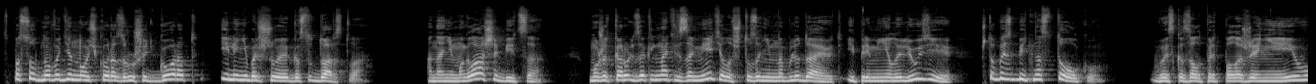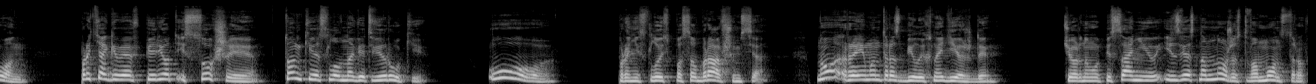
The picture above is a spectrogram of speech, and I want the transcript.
способно в одиночку разрушить город или небольшое государство. Она не могла ошибиться. Может, король-заклинатель заметил, что за ним наблюдают, и применил иллюзии, чтобы сбить нас толку? Высказал предположение Ивон, протягивая вперед иссохшие, тонкие словно ветви руки. «О, Пронеслось по собравшимся, но Реймонд разбил их надежды. Черному писанию известно множество монстров.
